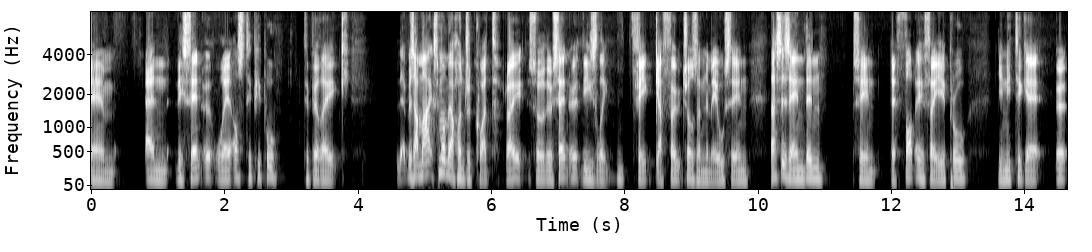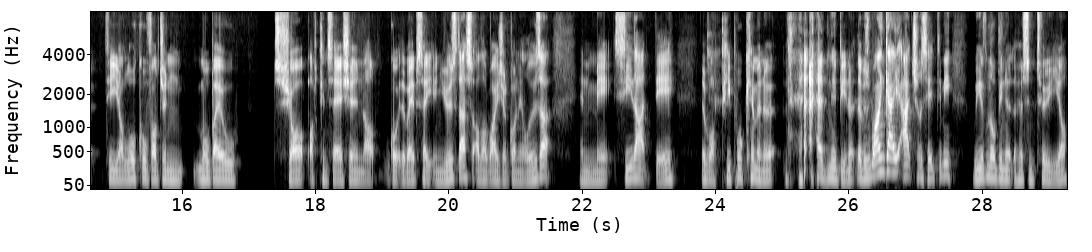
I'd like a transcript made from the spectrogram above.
Um, and they sent out letters to people to be like, it was a maximum of 100 quid, right? So they sent out these like fake gift vouchers in the mail saying, this is ending, saying the 30th of April, you need to get out to your local Virgin Mobile shop or concession or go to the website and use this, otherwise you're going to lose it. And mate, see that day, there were people coming out that hadn't been out. There was one guy actually said to me, we have not been out the house in two years.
